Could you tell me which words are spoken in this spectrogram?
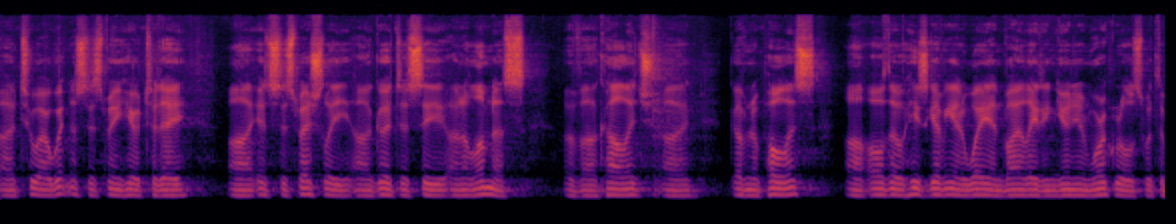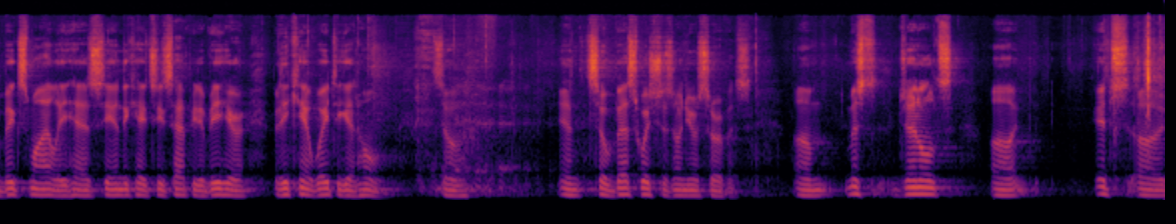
uh, to our witnesses being here today. Uh, It's especially uh, good to see an alumnus of uh, college, uh, Governor Polis. Uh, Although he's giving it away and violating union work rules with the big smile he has, he indicates he's happy to be here, but he can't wait to get home. So and so best wishes on your service. Um, Ms. Jennings, uh, it's, uh,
